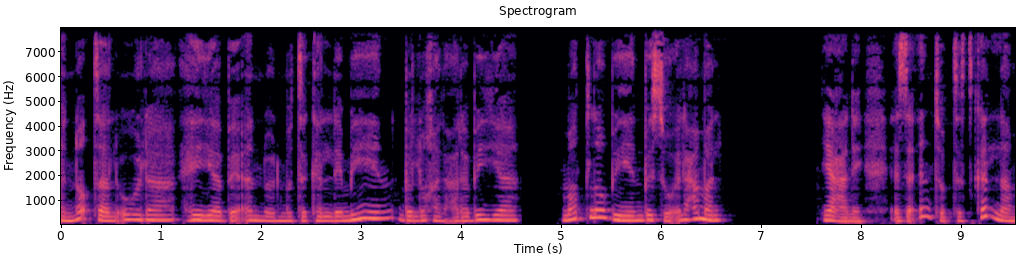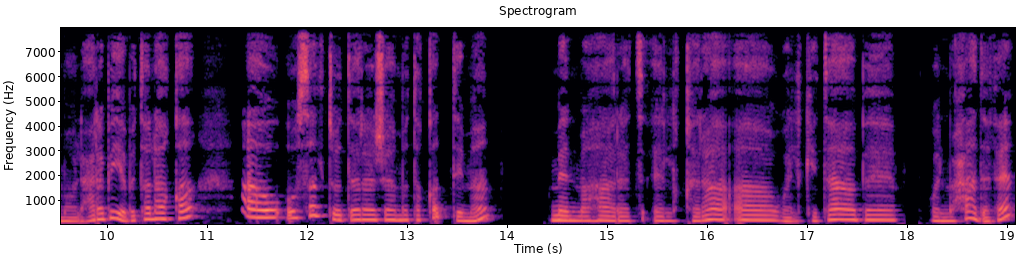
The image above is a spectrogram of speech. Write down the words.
النقطة الأولى هي بأن المتكلمين باللغة العربية مطلوبين بسوق العمل. يعني إذا أنتم بتتكلموا العربية بطلاقة أو وصلتوا درجة متقدمة من مهارة القراءة والكتابة والمحادثة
